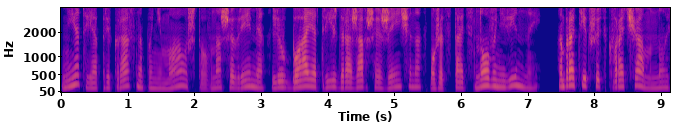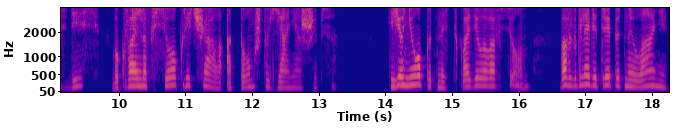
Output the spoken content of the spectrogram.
Нет, я прекрасно понимала, что в наше время любая трижды рожавшая женщина может стать снова невинной, обратившись к врачам, но здесь буквально все кричало о том, что я не ошибся. Ее неопытность сквозила во всем. Во взгляде трепетной Лани,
